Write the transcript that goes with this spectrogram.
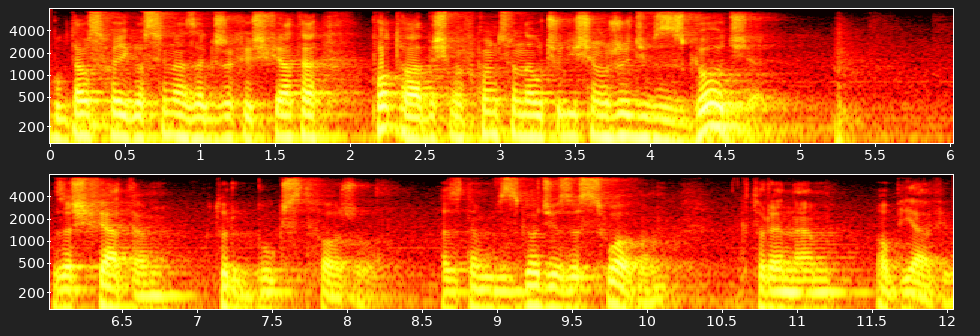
Bóg dał swojego Syna za grzechy świata po to, abyśmy w końcu nauczyli się żyć w zgodzie ze światem, który Bóg stworzył, a zatem w zgodzie ze Słowem, które nam objawił.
